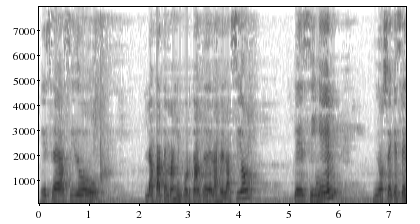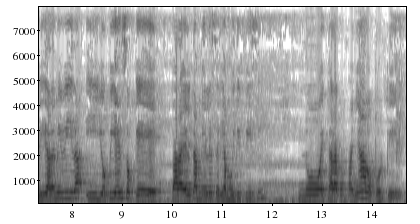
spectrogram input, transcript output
Esa ha sido la parte más importante de la relación, que sin él no sé qué sería de mi vida y yo pienso que para él también le sería muy difícil no estar acompañado porque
